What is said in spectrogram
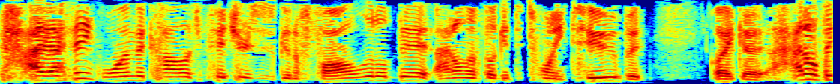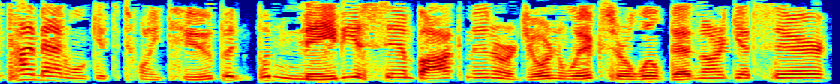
I, I think one of the college pitchers is going to fall a little bit. I don't know if they'll get to 22, but like a, I don't think Ty Madden won't get to 22, but but maybe a Sam Bachman or a Jordan Wicks or a Will Bednar gets there.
